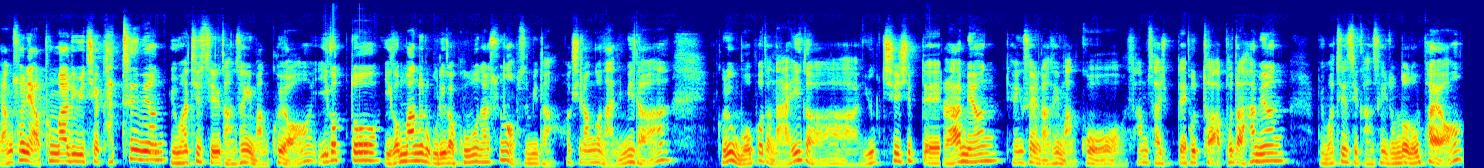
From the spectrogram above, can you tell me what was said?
양손이 아픈 마디 위치가 같으면 류마티스일 가능성이 많고요. 이것도 이것만으로 우리가 구분할 수는 없습니다. 확실한 건 아닙니다. 그리고 무엇보다 나이가 60, 70대라면 퇴행성일 가능성이 많고 30, 40대부터 아프다 하면 류마티스일 가능성이 좀 더 높아요.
